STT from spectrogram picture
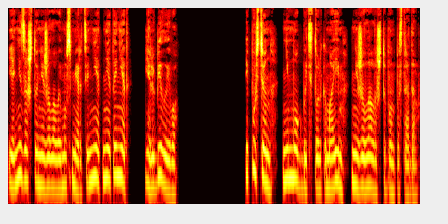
я ни за что не желала ему смерти. Нет, нет и нет. Я любила его. И пусть он не мог быть только моим, не желала, чтобы он пострадал.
